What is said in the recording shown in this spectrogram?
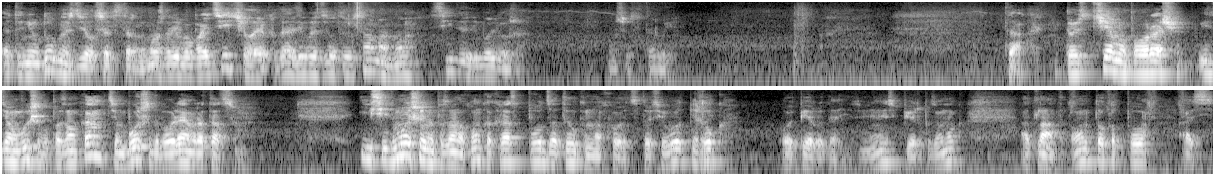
это неудобно сделать с этой стороны. Можно либо обойти человека, да, либо сделать то же самое, но сидя, либо лежа. Вот сейчас второй. Так, то есть, чем мы поворачиваем, идем выше по позвонкам, тем больше добавляем ротацию. И седьмой шейный позвонок, он как раз под затылком находится. То есть его первый. только, ой, первый, да, извиняюсь, первый позвонок Атлант, он только по оси,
